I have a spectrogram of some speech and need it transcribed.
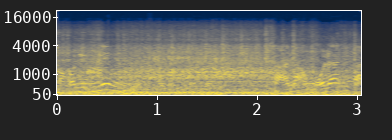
Makulimlim. Sana umulan pa.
